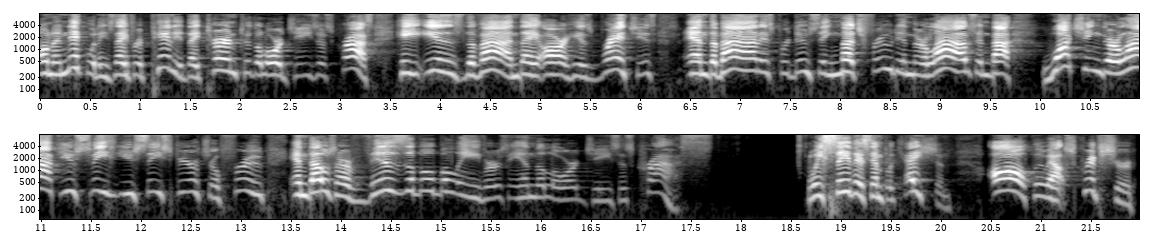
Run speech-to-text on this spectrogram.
on iniquities. They've repented. They turned to the Lord Jesus Christ. He is the vine. They are his branches and the vine is producing much fruit in their lives. And by watching their life, you see, you see spiritual fruit, and those are visible believers in the Lord Jesus Christ. We see this implication all throughout Scripture.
